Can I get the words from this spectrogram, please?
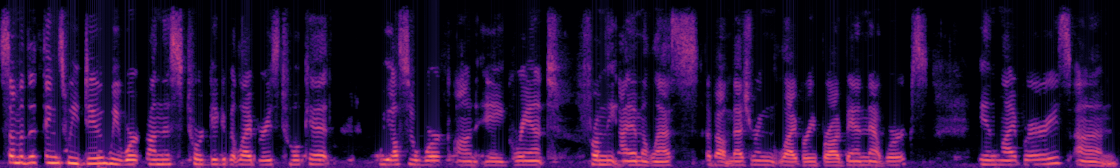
Some of the things we do, we work on this toward Gigabit Libraries Toolkit. We also work on a grant from the IMLS about measuring library broadband networks in libraries. Um,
